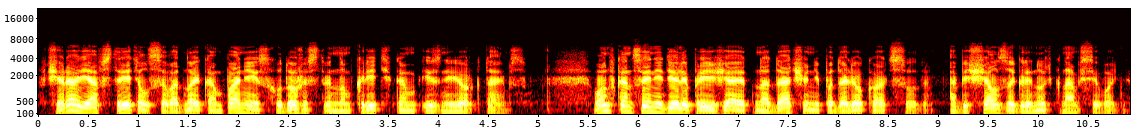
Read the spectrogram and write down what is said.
Вчера я встретился в одной компании с художественным критиком из «Нью-Йорк Таймс». Он в конце недели приезжает на дачу неподалеку отсюда. Обещал заглянуть к нам сегодня.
